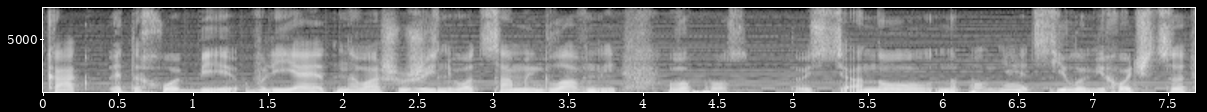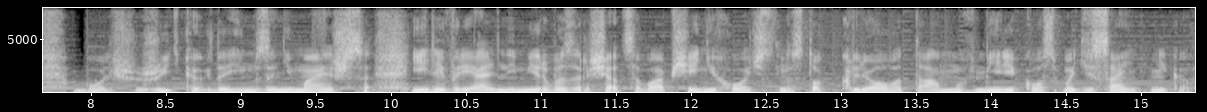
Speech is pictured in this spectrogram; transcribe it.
как это хобби влияет на вашу жизнь? Вот самый главный вопрос. То есть оно наполняет силами, хочется больше жить, когда им занимаешься, или в реальный мир возвращаться вообще не хочется, настолько клево там в мире космодесантников.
